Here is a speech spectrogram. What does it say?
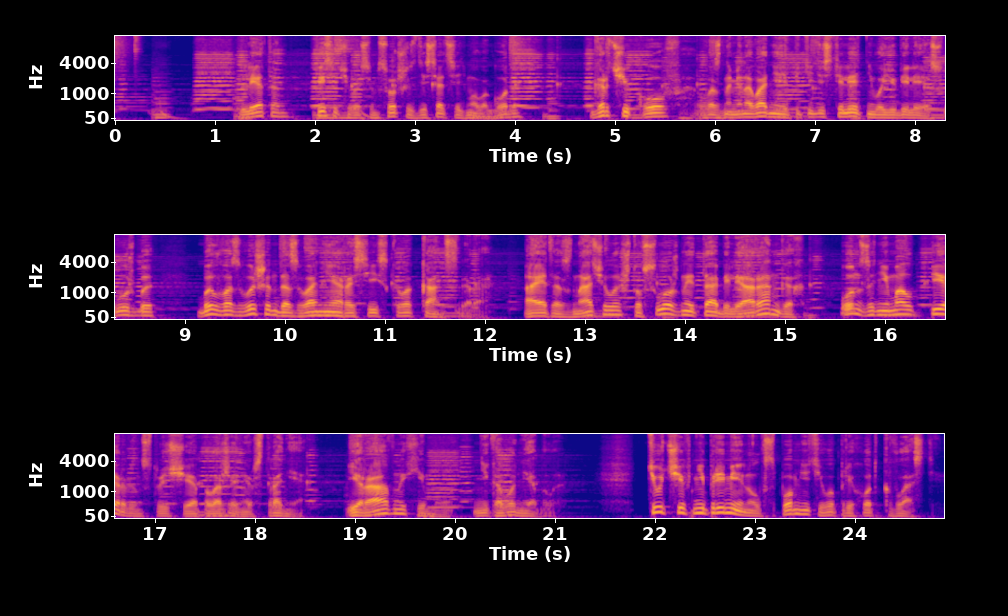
Летом 1867 года Горчаков в ознаменование 50-летнего юбилея службы был возвышен до звания российского канцлера, а это значило, что в сложной табели о рангах он занимал первенствующее положение в стране, и равных ему никого не было. Тютчев не приминул вспомнить его приход к власти.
